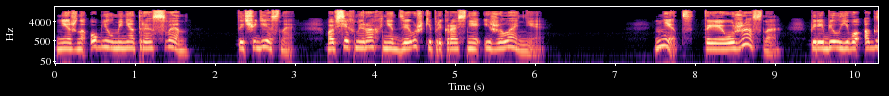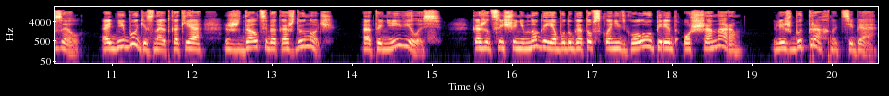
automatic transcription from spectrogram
Нежно обнял меня Тресс Свен. «Ты чудесная. Во всех мирах нет девушки прекраснее и желания. «Нет, ты ужасно», — перебил его Акзел. «Одни боги знают, как я ждал тебя каждую ночь, а ты не явилась. Кажется, еще немного я буду готов склонить голову перед Ошанаром, лишь бы трахнуть тебя».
